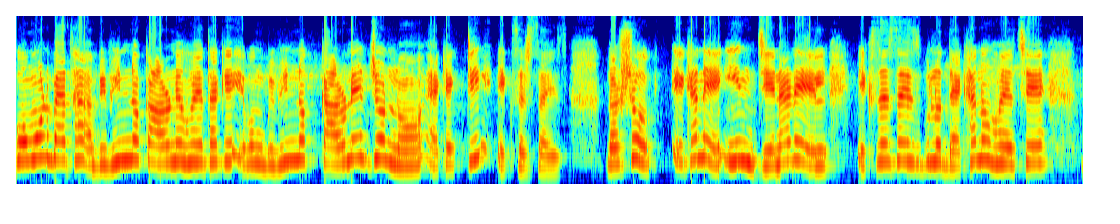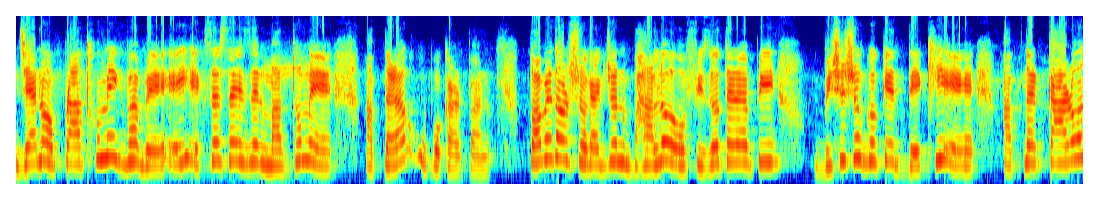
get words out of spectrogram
কোমর ব্যথা বিভিন্ন কারণে হয়ে থাকে এবং বিভিন্ন কারণের জন্য এক একটি এক্সারসাইজ দর্শক, এখানে ইন জেনারেল এক্সারসাইজগুলো দেখানো হয়েছে যেন প্রাথমিকভাবে এই এক্সারসাইজের মাধ্যমে আপনারা উপকার পান। তবে দর্শক, একজন ভালো ফিজিওথেরাপি বিশেষজ্ঞকে দেখিয়ে আপনার কারণ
